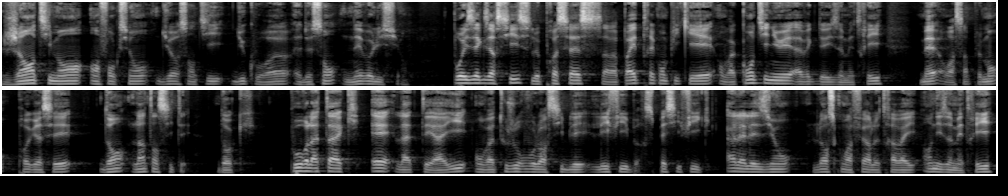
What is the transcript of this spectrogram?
gentiment en fonction du ressenti du coureur et de son évolution. Pour les exercices, le process, ça va pas être très compliqué. On va continuer avec de l'isométrie, mais on va simplement progresser dans l'intensité. Donc, Pour l'attaque et la TAI, on va toujours vouloir cibler les fibres spécifiques à la lésion lorsqu'on va faire le travail en isométrie.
